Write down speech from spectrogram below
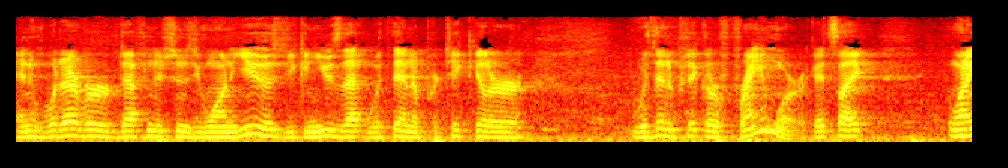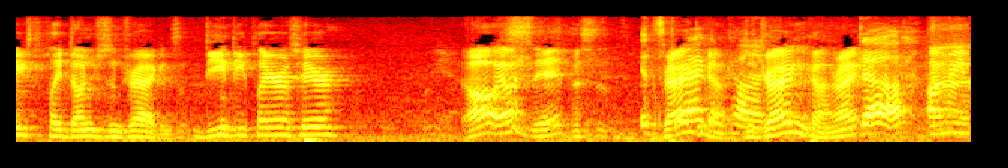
and whatever definitions you want to use you can use that within a particular within a particular framework it's like when i used to play dungeons and dragons d&d players here Oh yeah, yeah, this is It's Dragon Dragon Con. Con. Dragon Con, right? Duh. I mean,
